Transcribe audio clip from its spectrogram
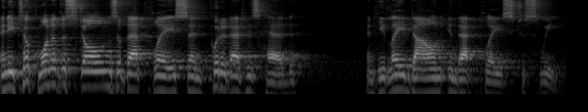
And he took one of the stones of that place and put it at his head, and he lay down in that place to sleep.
